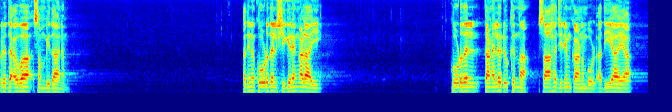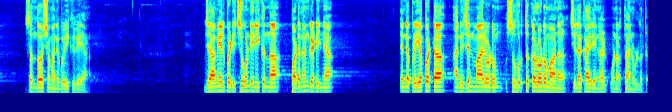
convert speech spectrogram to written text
ഒരു ദവ സംവിധാനം അതിന് കൂടുതൽ ശിഖരങ്ങളായി കൂടുതൽ തണലൊരുക്കുന്ന സാഹചര്യം കാണുമ്പോൾ അതിയായ സന്തോഷം അനുഭവിക്കുകയാണ്. ജാമ്യയിൽ പഠിച്ചുകൊണ്ടിരിക്കുന്ന പഠനം കഴിഞ്ഞ എന്റെ പ്രിയപ്പെട്ട അനുജന്മാരോടും സുഹൃത്തുക്കളോടുമാണ് ചില കാര്യങ്ങൾ ഉണർത്താനുള്ളത്.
